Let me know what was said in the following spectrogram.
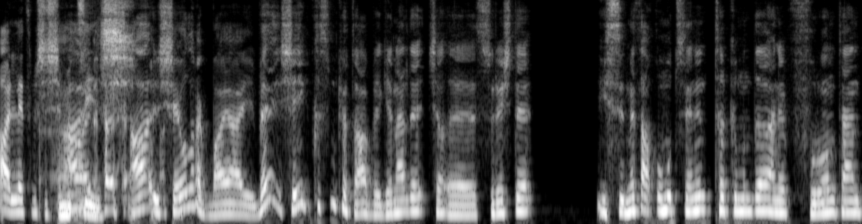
halletmiş işi müthiş. Aa, şey olarak bayağı iyi ve şey kısmı kötü abi genelde e, süreçte mesela Umut senin takımında hani frontend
